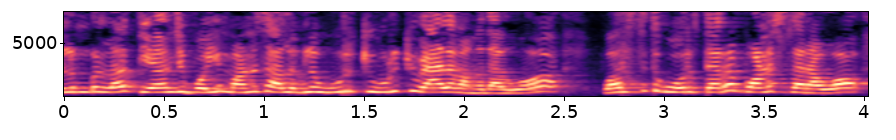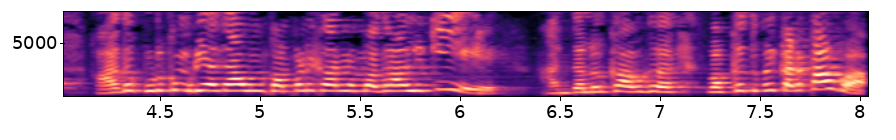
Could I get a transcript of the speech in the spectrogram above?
எலும்பெல்லாம் தேஞ்சு போய் மனசு அளவுல உருக்கி உருக்கி வேலை வாங்குதாவோ? வருஷத்துக்கு ஒரு தரம் போனஸ் தராவோ? அதை கொடுக்க முடியாதா உங்க கம்பெனிக்காரங்க முதலாளிக்கு? அந்த அளவுக்கு அவங்க பக்கத்து போய் கிடக்காவா?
